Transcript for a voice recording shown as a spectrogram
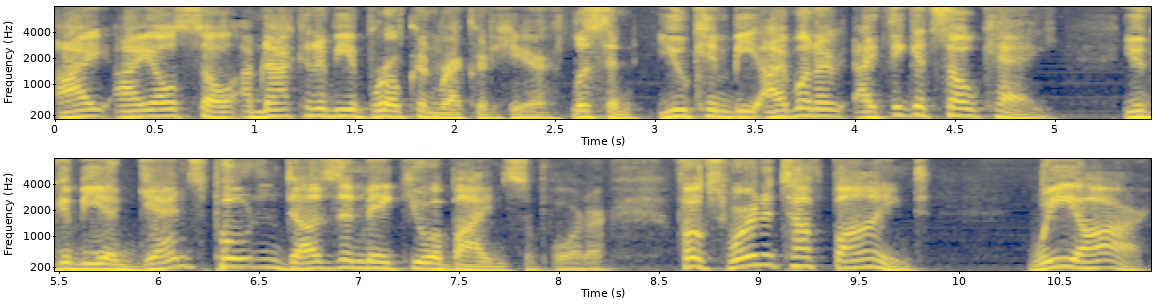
I, I also, I'm not going to be a broken record here. Listen, you can be, I want to, I think it's okay. You can be against Putin, doesn't make you a Biden supporter. Folks, we're in a tough bind. We are.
